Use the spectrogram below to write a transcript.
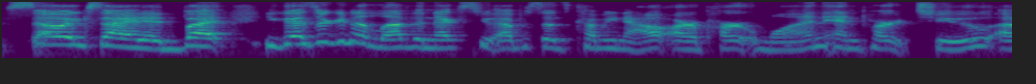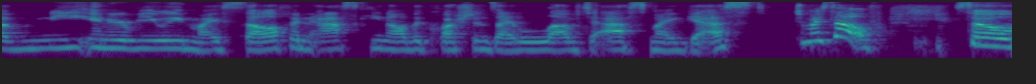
So excited. But you guys are going to love the next two episodes coming out are part one and part two of me interviewing myself and asking all the questions I love to ask my guests to myself. So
